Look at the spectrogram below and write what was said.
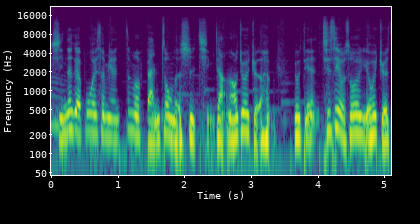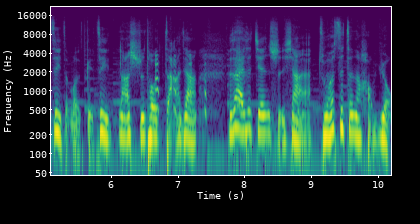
洗那个部位上面这么繁重的事情，这样，然后就会觉得很有点，其实有时候也会觉得自己怎么给自己拿石头砸这样，可是还是坚持下来，主要是真的好用。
